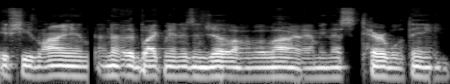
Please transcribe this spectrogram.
if she's lying, another black man is in jail off of a lie. I mean, that's a terrible thing.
